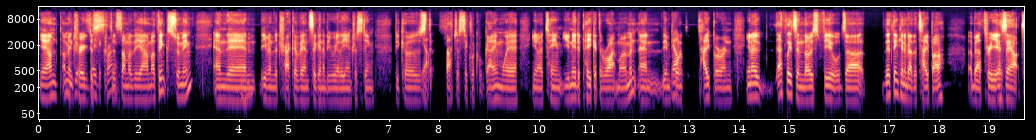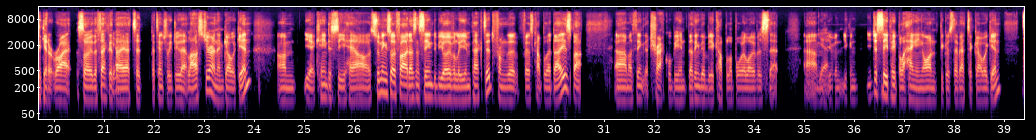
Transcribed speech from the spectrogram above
yeah, I'm I'm intrigued to, to, to, some of the um I think swimming and then mm-hmm. even the track events are going to be really interesting because yep. such a cyclical game where you know team you need to peak at the right moment and the importance yep. of taper and you know athletes in those fields uh they're thinking about the taper about three years out to get it right. So the fact that yep. they had to potentially do that last year and then go again um, yeah, keen to see how swimming so far doesn't seem to be overly impacted from the first couple of days, but um, I think the track will be. In, I think there'll be a couple of boilovers that um, yeah. even you can you just see people are hanging on because they've had to go again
